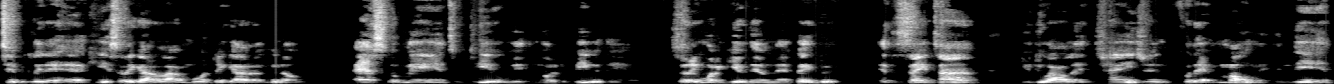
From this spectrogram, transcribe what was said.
typically they had kids, so they got a lot more. They gotta you know ask a man to deal with in order to be with them. So they want to give them that. But at the same time, you do all that changing for that moment, and then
